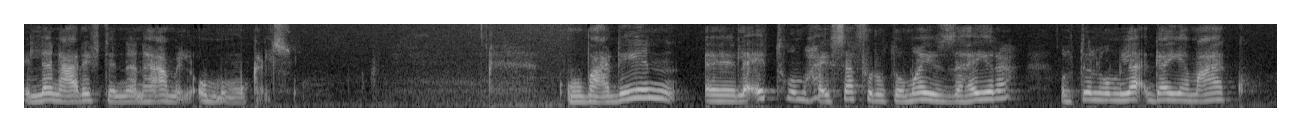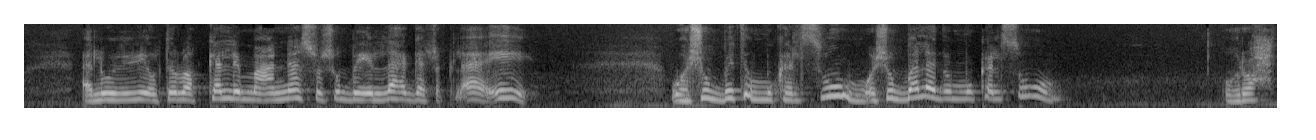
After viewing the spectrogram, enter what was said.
اللي أنا عرفت إن أنا هعمل أم أم كلثوم. وبعدين آه، لقيتهم هيسافروا طمي الزهيرة. قلت لهم لا جاية معاكم. قالوا لي ليه؟ قلت له أتكلم مع الناس وأشوف اللهجه شكلها إيه. وأشوف بيت أم كلثوم وأشوف بلد أم كلثوم. ورحت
